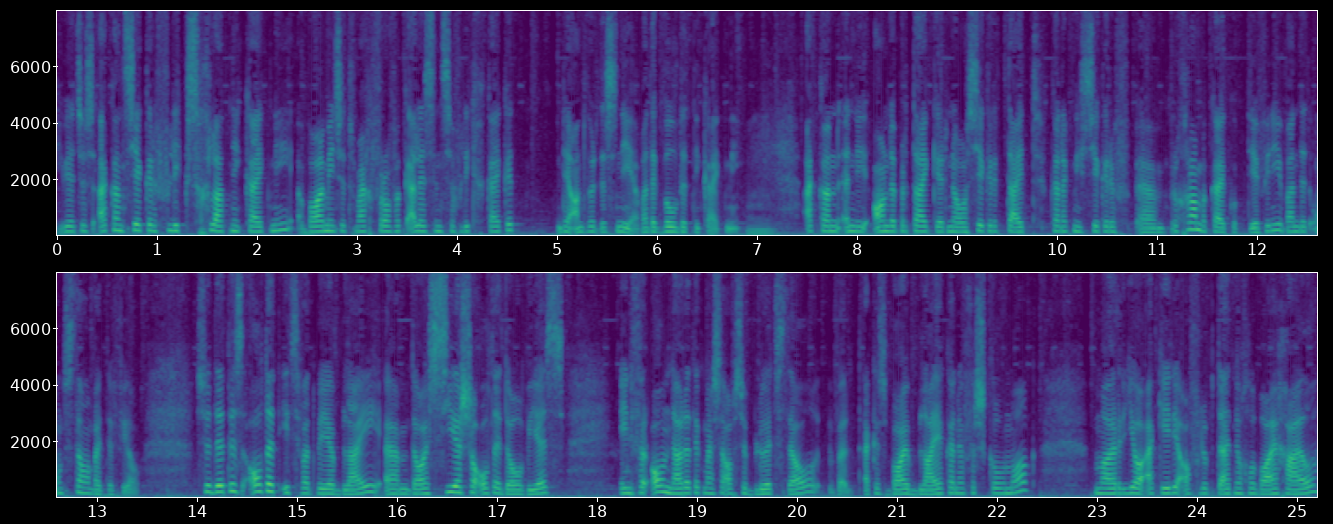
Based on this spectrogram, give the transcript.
Jy weet, soos ek kan seker flieks glad nie kyk nie. Baie mense het vir my gevra of ek Alice se fliek gekyk het. Die antwoord is nee, want ek wil dit nie kyk nie. Hmm. Ek kan in die aande partykeer na 'n sekere tyd kan ek nie sekere ehm um, programme kyk op TV nie want dit ontstel my te veel. So dit is altyd iets wat by jou bly. Ehm um, daai seer sal altyd daar wees. En veral nou dat ek myself so blootstel, want ek is baie bly ek kan 'n verskil maak. Maar ja, ek het die afgelope tyd nogal baie gehuil,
